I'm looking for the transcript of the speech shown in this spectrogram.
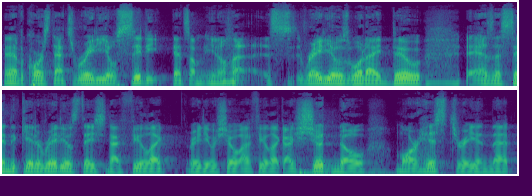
And of course, that's Radio City. That's um, you know, radio is what I do as a syndicated radio station. I feel like radio show. I feel like I should know more history, and that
